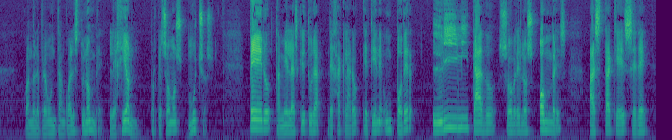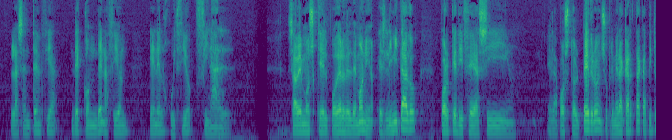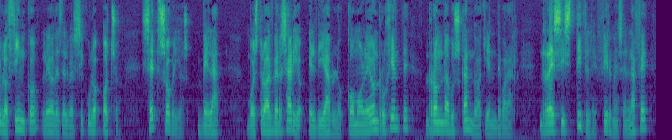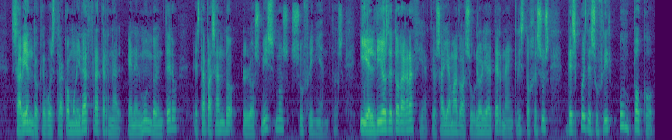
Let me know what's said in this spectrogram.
cuando le preguntan ¿cuál es tu nombre? Legión, porque somos muchos. Pero también la escritura deja claro que tiene un poder limitado sobre los hombres hasta que se dé la sentencia de condenación en el juicio final. Sabemos que el poder del demonio es limitado porque dice así el apóstol Pedro en su primera carta, capítulo 5, leo desde el versículo 8. Sed sobrios, velad. Vuestro adversario, el diablo, como león rugiente, ronda buscando a quien devorar. Resistidle firmes en la fe, sabiendo que vuestra comunidad fraternal en el mundo entero está pasando los mismos sufrimientos. Y el Dios de toda gracia, que os ha llamado a su gloria eterna en Cristo Jesús, después de sufrir un poco,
